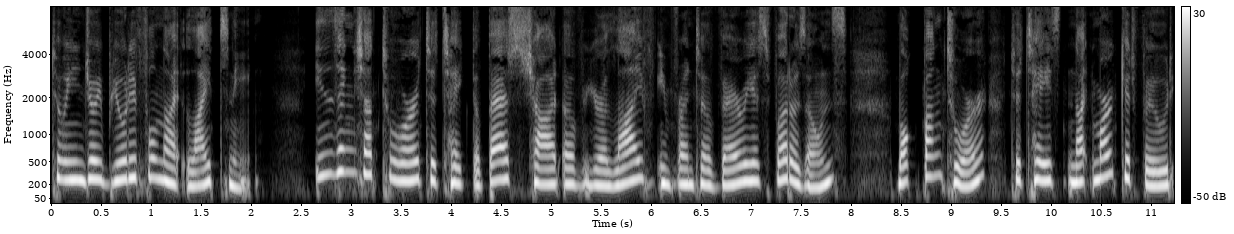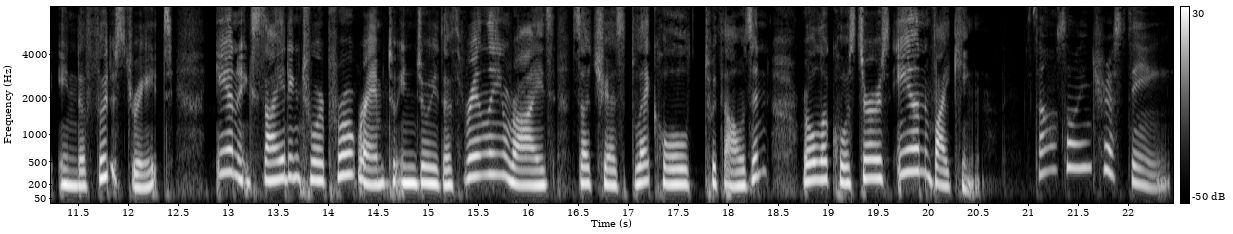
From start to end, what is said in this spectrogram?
to enjoy beautiful night lightning, 인생샷 tour to take the best shot of your life in front of various photo zones, mukbang tour to taste night market food in the food street, and an exciting tour program to enjoy the thrilling rides such as Black Hole 2000, roller coasters, and Viking. Sounds so interesting.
